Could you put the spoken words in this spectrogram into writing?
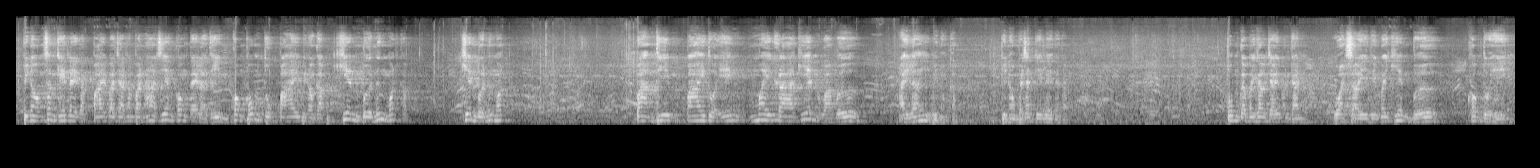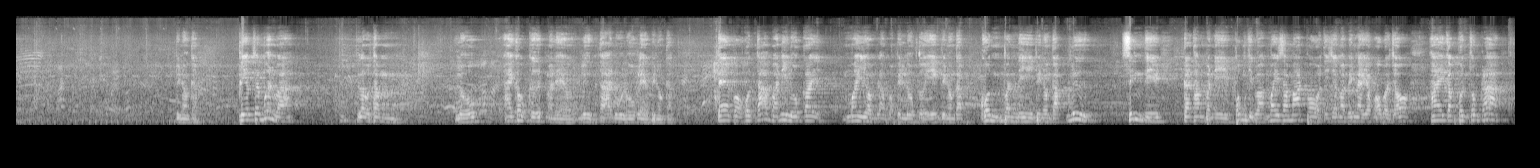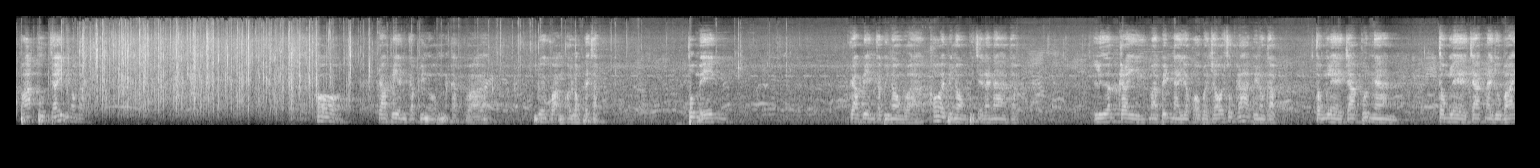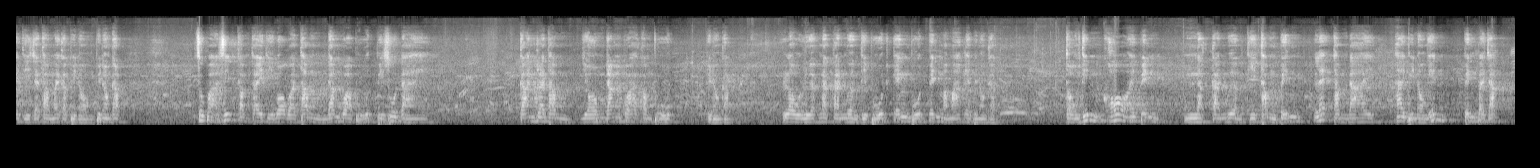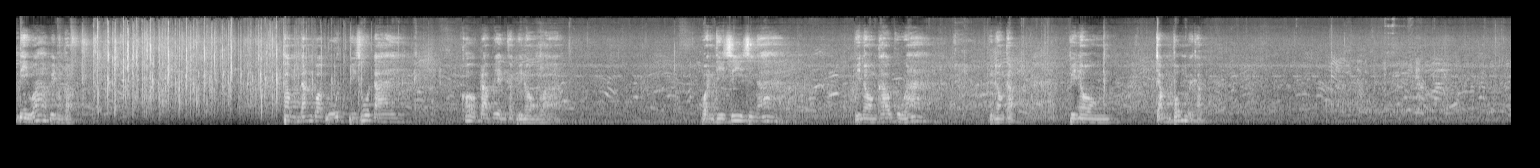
พี่น้องสังเกตเลยกับปลายประชาสัมพันธ์ห้าเสียงของแต่ละทีมของผมถูกปลายพี่น้องครับเขียนเบอร์หนึ่งมดครับ เขียนเบอร์หนึ่งมดบางทีมปลายตัวเองไม่กล้าเขียนว่าเบอร์ไอ้ไรพี่น้องครับ พี่น้องไปสังเกตเลยนะครับผมก็ไม่เข้าใจเหมือนกันว่าใส่ที่ไม่เขียนเบอร์ของตัวเอง พี่น้องครับ เปรียบเสมือนว่า เราทำโลก ให้เขาเกิดมาแล้ว ลืมตาดูโลกแล้วพี่น้องครับ แต่พอคนถามว่านี่โลกใกล้ไม่ยอมรับว่าเป็นโลกตัวเองพี่น้องครับ คนปันนีพี่น้องครับลืมสิ่งที่กระทำปันนีผมคิดว่าไม่สามารถพอที่จะมาเป็นนายกอบจให้กับคนสงขลาภาคภูมิใจพี่น้องครับ ก็กราบเรียนกับพี่น้องนะครับว่าด้วยความเคารพนะครับ ผมเอง กราบเรียนกับพี่น้องว่าขอให้พี่น้องพิจารณาครับ เหลือใครมาเป็นนายกอบจสงขลาพี่น้องครับต้องแลจากผลงาน ต้องแลจากนโยบายที่จะทำให้กับพี่น้อง พี่น้องครับ สุภาษิตคำไทยที่บอกว่าทำดังกว่าพูดพิสูจน์ได้การกระทำยอมดังกว่าคำพูด พี่น้องครับ เราเลือกนักการเมืองที่พูดเก่งพูดเป็นมามากเลยพี่น้องครับท้องถิ่นข้อให้เป็น นักการเมืองที่ทำเป็นและทำได้ให้พี่น้องเห็นเป็นประจักษ์ดีว่าพี่น้องครับทำดังกว่าพูดพิสูจน์ได้ข้อกราบเรียนกับพี่น้องว่า วันที่สี่สิงหาพี่น้องเข้าคูห้าพี่น้องครับ พี่น้องจำผมไว้ครับ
